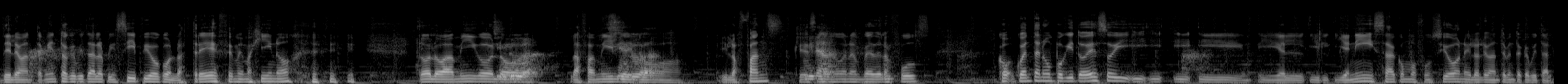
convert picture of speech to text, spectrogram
de levantamiento de capital al principio, con los 3F, me imagino, todos los amigos, los- la familia y los, y los fans, que decían en vez de los fools. Cu- Cuéntanos un poquito eso y, el, y ENISA, cómo funciona y los levantamientos de capital.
